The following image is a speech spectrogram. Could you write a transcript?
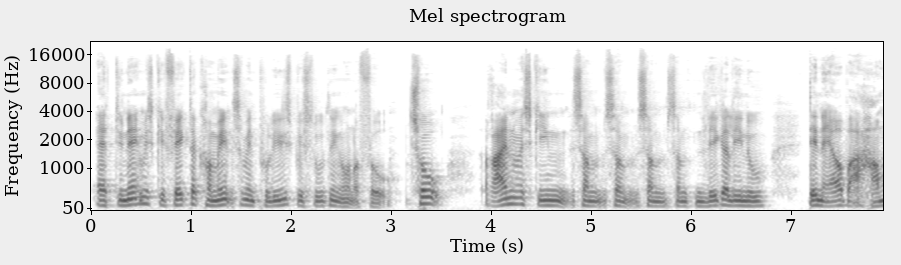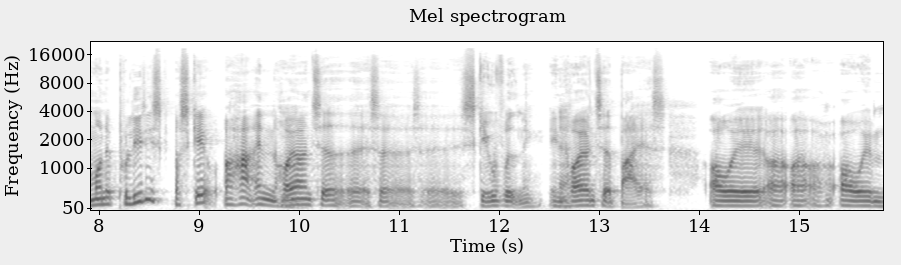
at dynamiske effekter kom ind som en politisk beslutning under få. To, regnmaskinen, som, som, som, som den ligger lige nu, den er jo bare hammerne politisk og skæv, og har en højorienteret altså, øh, skævvridning, en ja. højorienteret bias. Og, øh, og, og, og, og øh,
